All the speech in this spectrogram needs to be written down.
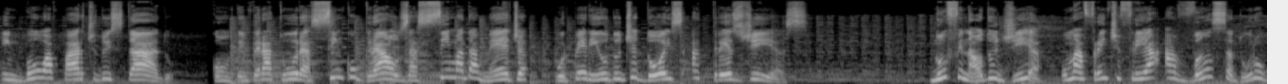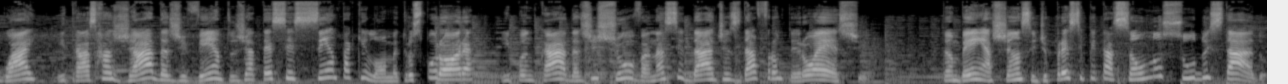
em boa parte do estado, com temperatura 5 graus acima da média por período de 2 a 3 dias. No final do dia, uma frente fria avança do Uruguai e traz rajadas de ventos de até 60 km por hora e pancadas de chuva nas cidades da fronteira oeste. Também há chance de precipitação no sul do estado,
